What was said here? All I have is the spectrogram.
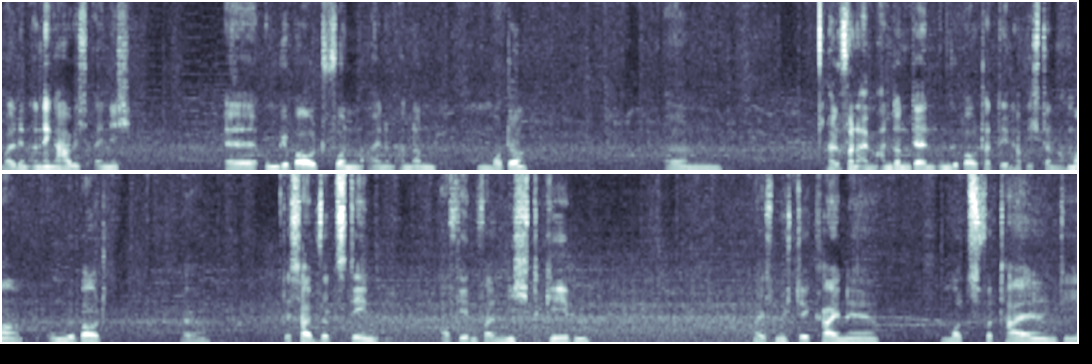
weil den Anhänger habe ich eigentlich äh, umgebaut von einem anderen Modder. Ähm, also von einem anderen, der ihn umgebaut hat, den habe ich dann nochmal umgebaut. Äh, deshalb wird es den auf jeden Fall nicht geben. Weil ich möchte keine Mods verteilen, die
